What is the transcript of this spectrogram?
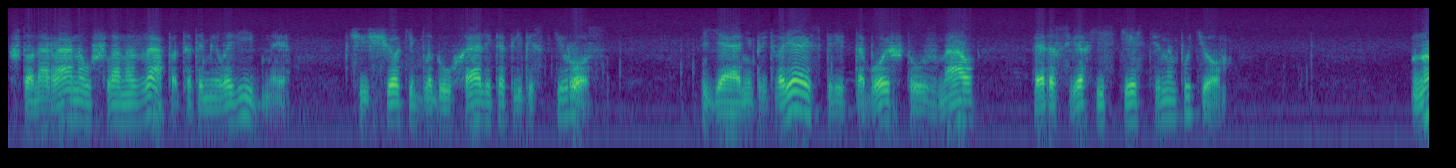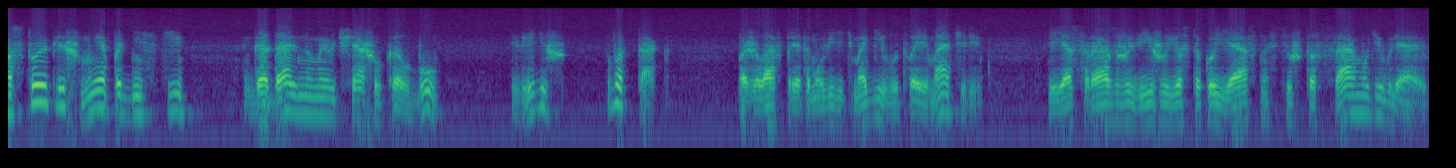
что она рано ушла на запад, это миловидное, чьи щеки благоухали, как лепестки роз. Я не притворяюсь перед тобой, что узнал это сверхъестественным путем. Но стоит лишь мне поднести гадальную мою чашу к лбу, видишь, вот так, пожелав при этом увидеть могилу твоей матери, и я сразу же вижу ее с такой ясностью, что сам удивляюсь.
